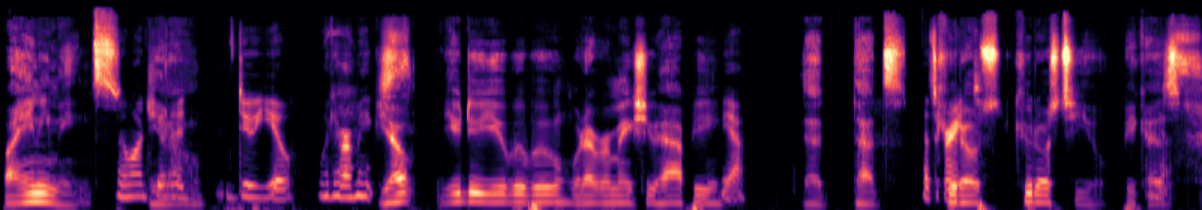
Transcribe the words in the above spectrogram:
by any means. I want you, to do you, whatever makes Yep, you do you, boo boo. Whatever makes you happy. Yeah. that that's That's great. kudos kudos to you because Yes.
